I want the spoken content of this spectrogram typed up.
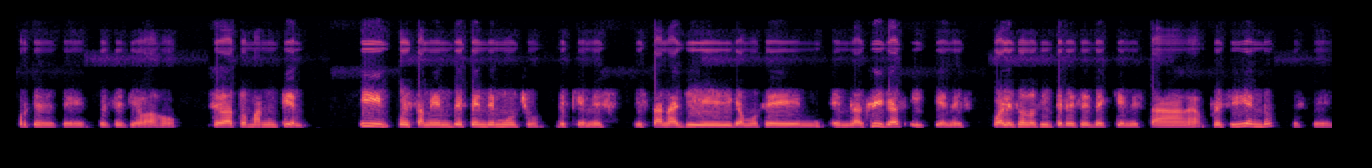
porque desde, pues, desde abajo se va a un tiempo. Y pues también depende mucho de quienes están allí, digamos, en, en las ligas y quienes cuáles son los intereses de quien está presidiendo este,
